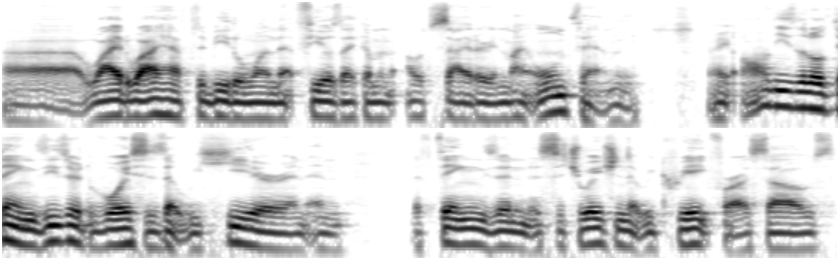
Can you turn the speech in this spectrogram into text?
Uh, why do I have to be the one that feels like I'm an outsider in my own family? Right? All these little things, these are the voices that we hear and, and the things and the situation that we create for ourselves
